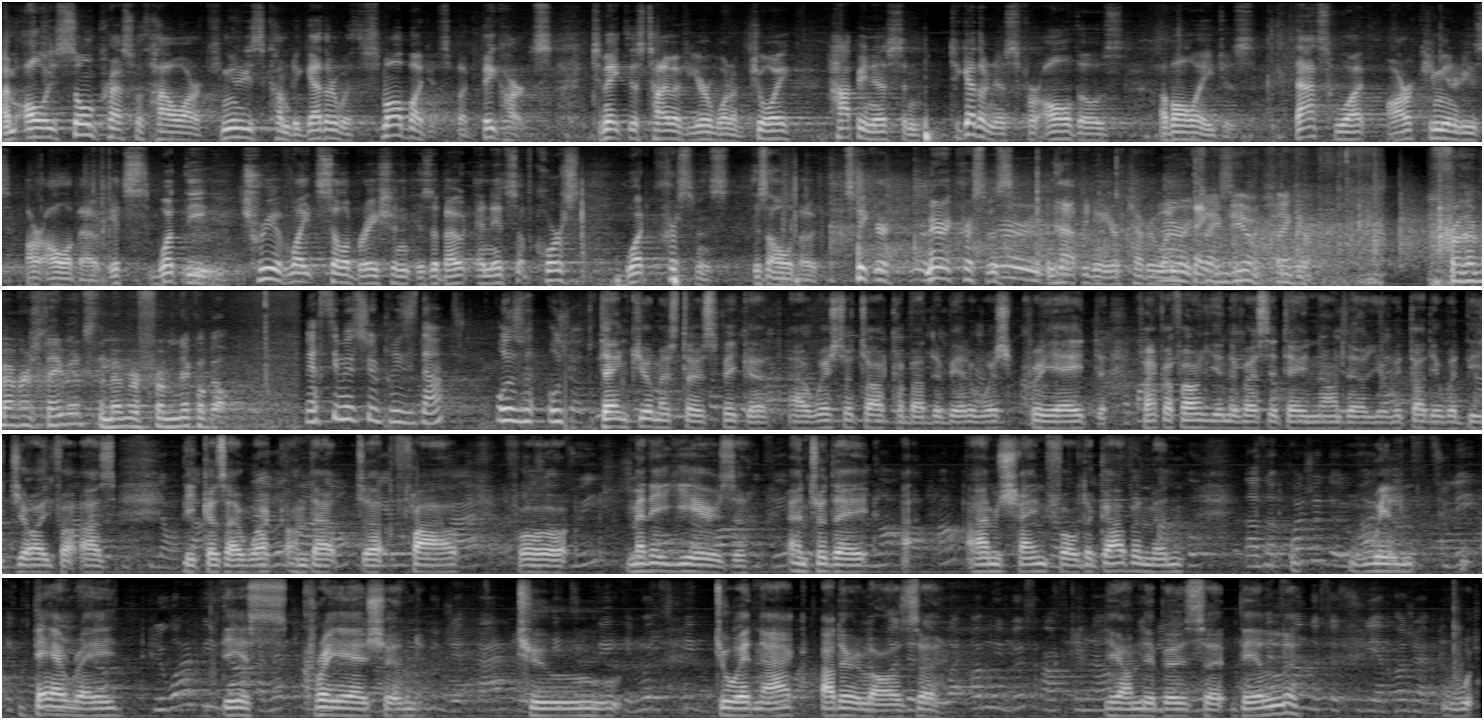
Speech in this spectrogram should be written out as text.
I'm always so impressed with how our communities come together with small budgets but big hearts to make this time of year one of joy, happiness, and togetherness for all those of all ages. That's what our communities are all about. It's what the Tree of Light celebration is about, and it's, of course, what Christmas is all about. Speaker, Merry Christmas and Happy New Year to everyone. Thank Same you. to you. Thank you. Further member statements? The member from Nickel Merci, Monsieur le Président. Thank you, Mr. Speaker. I wish to talk about the bill which create Francophone University in Ontario. We thought it would be joy for us because I worked on that uh, file for many years, and today I- I'm shameful. The government dans un projet de loi will intitulé berate Loi visant this creation to to enact other laws. le Uh, loi omnibus enfreignant the omnibus uh, bill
